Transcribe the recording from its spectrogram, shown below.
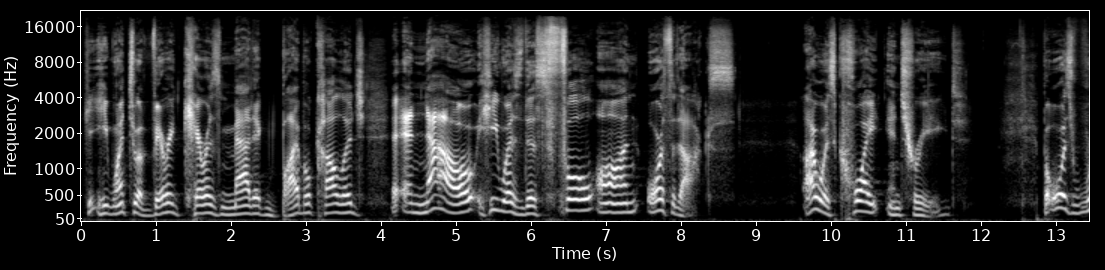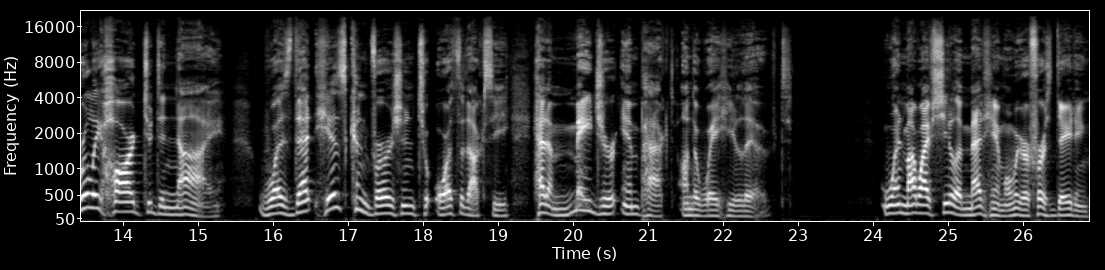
He, he went to a very charismatic Bible college. And now he was this full on Orthodox. I was quite intrigued. But what was really hard to deny was that his conversion to Orthodoxy had a major impact on the way he lived. When my wife Sheila met him when we were first dating,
